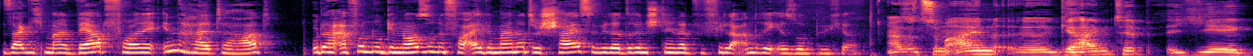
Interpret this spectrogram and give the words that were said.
sage ich mal, wertvolle Inhalte hat oder einfach nur genauso eine verallgemeinerte Scheiße wieder drin stehen hat wie viele andere ESO-Bücher. Also zum einen, äh, Geheimtipp, je,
